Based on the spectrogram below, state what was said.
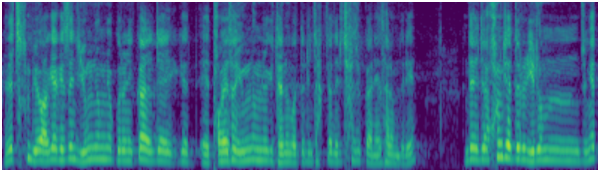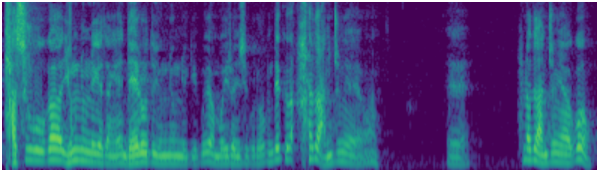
근데 참 묘하게 그래서 이제 666 그러니까 이제 이게 더해서 666이 되는 것들이 이제 학자들이 찾을 거 아니에요, 사람들이. 근데 이제 황제들 이름 중에 다수가 666에 해당해요. 네로도 666이고요. 뭐 이런 식으로. 근데 그거 하나도 안 중요해요. 예. 하나도 안 중요하고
